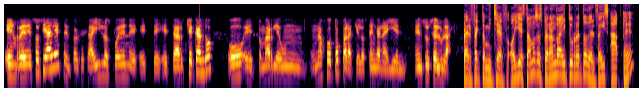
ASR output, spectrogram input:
en redes sociales, entonces ahí los pueden eh, este, estar checando o eh, tomarle un- una foto para que los tengan ahí en, en su celular. Perfecto, mi chef. Oye, estamos esperando ahí tu reto del Face App, ¿eh?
